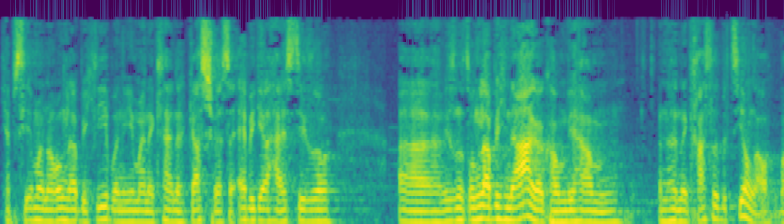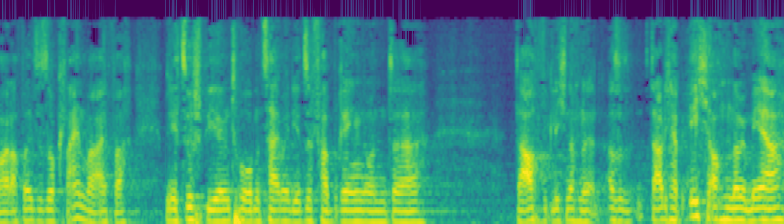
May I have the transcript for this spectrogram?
ich habe sie immer noch unglaublich lieb und meine kleine Gastschwester Abigail heißt die so. Äh, wir sind uns unglaublich nahe gekommen. Wir haben eine krasse Beziehung aufgebaut, auch weil sie so klein war, einfach mit ihr zu spielen, toben, Zeit mit ihr zu verbringen und äh, da auch wirklich noch eine, also dadurch habe ich auch noch mehr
